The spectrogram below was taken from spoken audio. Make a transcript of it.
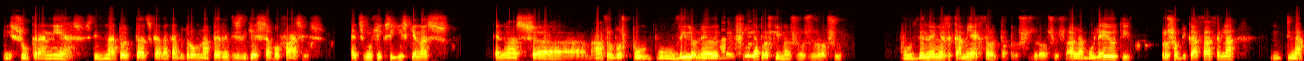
της Ουκρανίας, στη δυνατότητά της κατά κάποιο τρόπο να παίρνει τις δικές της αποφάσεις. Έτσι μου είχε εξηγήσει και ένας, ένας άνθρωπος που, που δήλωνε φύλλα προσκύμενος στους Ρώσους, που δεν ένιωθε καμία εχθρότητα προς τους Ρώσους, αλλά μου λέει ότι προσωπικά θα ήθελα την,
